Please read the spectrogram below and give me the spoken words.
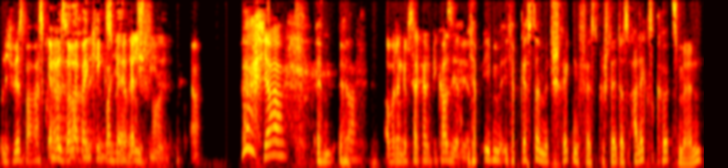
Und ich will jetzt mal was Ja, Cooles das soll er machen. bei hier eine Kingsman Rallye fahren. Ja, Ähm, äh, ja. Aber dann gibt's halt keine Picard-Serie. Ich habe eben, ich habe gestern mit Schrecken festgestellt, dass Alex Kurtzman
